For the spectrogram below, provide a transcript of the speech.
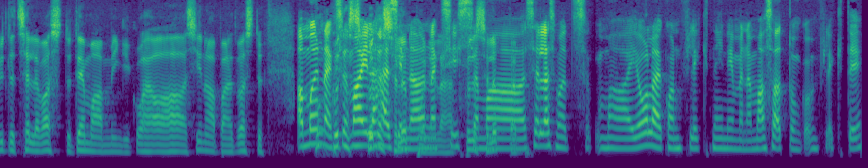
ütled selle vastu, tema mingi kohe, ahaa, sina paned vastu. aga ma õnneks, ma ei lähe sinna õnneks sisse, ma selles mõttes, ma ei ole konfliktne inimene, ma satun konflikti.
